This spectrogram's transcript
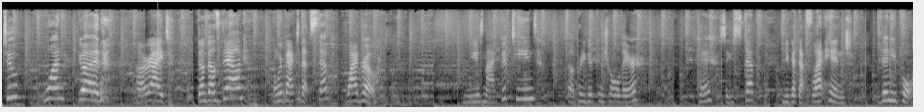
two, one. Good. All right. Dumbbells down, and we're back to that step wide row. Use my 15s. Felt pretty good control there. Okay, so you step, and you get that flat hinge. Then you pull.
